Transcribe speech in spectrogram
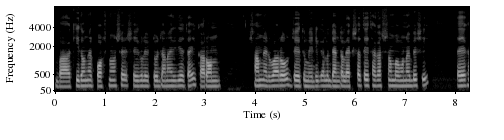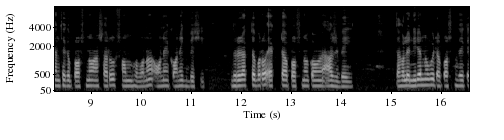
বা কী ধরনের প্রশ্ন আসে সেইগুলো একটু জানাই দিতে চাই। কারণ সামনের বারও যেহেতু মেডিকেল ডেন্টাল একসাথেই থাকার সম্ভাবনা বেশি, তাই এখান থেকে প্রশ্ন আসারও সম্ভাবনা অনেক অনেক বেশি। ধরে রাখতে পারো, একটা প্রশ্ন কমে আসবেই। তাহলে নিরানব্বইটা প্রশ্ন থেকে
